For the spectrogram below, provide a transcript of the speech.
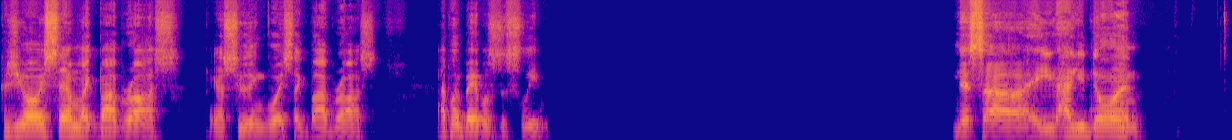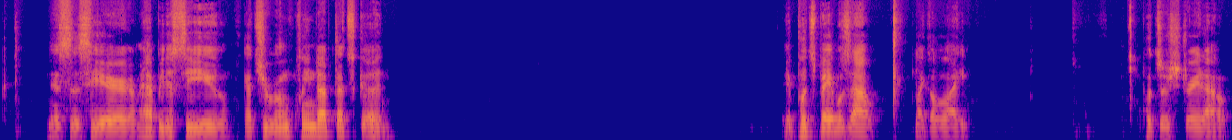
Because you always say I'm like Bob Ross. I got a soothing voice like Bob Ross. I put Babels to sleep. Nissa, hey, how you doing? Nissa's here. I'm happy to see you. Got your room cleaned up? That's good. It puts Babels out like a light. Puts her straight out.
